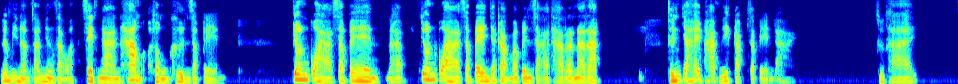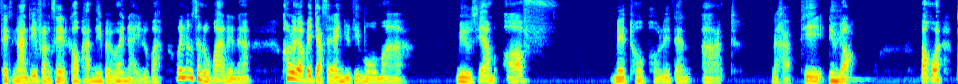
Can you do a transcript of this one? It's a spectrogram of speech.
แล้วมีหนำซ้ำยังสั่งว่า เสร็จงานห้ามส่งคืนสเปน จนกว่าสเปนนะครับ จนกว่าสเปนจะกลับมาเป็นสาธารณรัฐ ถึงจะให้ภาพนี้กลับสเปนได้ สุดท้ายเสร็จงานที่ฝรั่งเศสเข้าภาพนี้ไปไว้ไหนรู้ป่ะเว้ยเรื่องสนุกมากเลยนะ เขาเลยเอาไปจัดแสดงอยู่ที่โมมา Museum of Metropolitan Art นะครับ ที่นิวยอร์กปรากฏว่าไป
